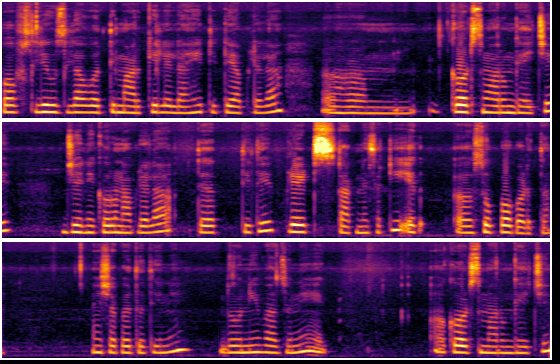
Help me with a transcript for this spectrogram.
पफ स्लीव्जला वरती मार्क केलेलं आहे तिथे आपल्याला कट्स मारून घ्यायचे जेणेकरून आपल्याला त्या तिथे प्लेट्स टाकण्यासाठी एक सोपं पडतं. अशा पद्धतीने दोन्ही बाजूने एक कट्स मारून घ्यायचे.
